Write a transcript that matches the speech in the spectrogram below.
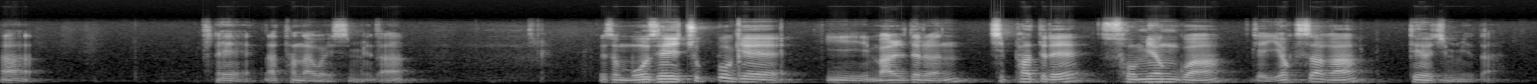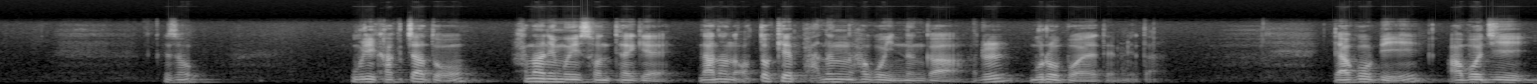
아, 네, 나타나고 있습니다. 그래서 모세의 축복의 이 말들은 지파들의 소명과 이제 역사가 되어집니다. 그래서 우리 각자도 하나님의 선택에 나는 어떻게 반응하고 있는가를 물어봐야 됩니다. 야곱이 아버지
